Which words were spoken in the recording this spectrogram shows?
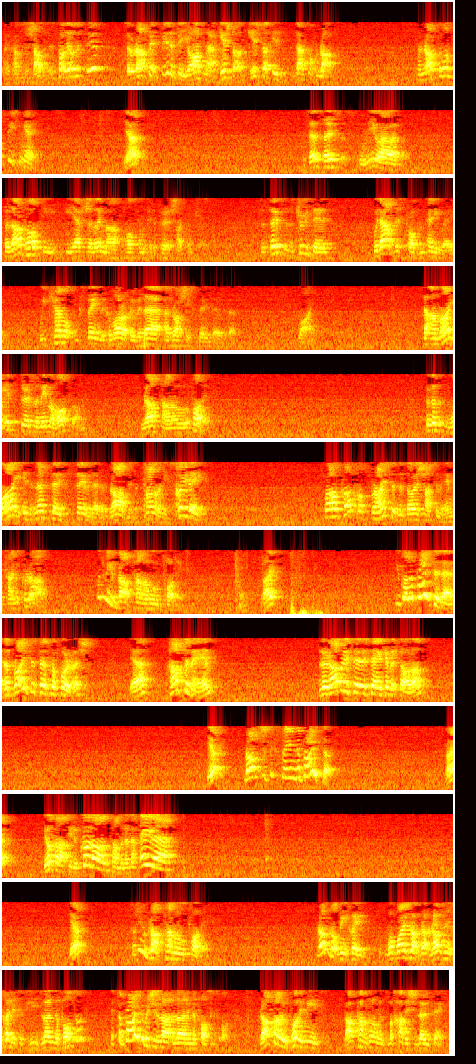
When it comes to Shabbos, it's totally on deal. So Rav fits beautifully. You ask me about Gishta. Gishta is, that's not Rav. And Rav's the one speaking here. Yeah? It says Tosfos. Who knew, however, the love hoki yef shalema the Pirish interest. So Tosfos, the truth is, without this problem anyway, we cannot explain the Gemara over there as Rashi explains it over there. Why? The Amai Itzurich Lemema Hosom, Rav Tana Huapodik. Because why is it necessary to say over there that Rav is a Tana and he's Choydek? Well, Al Kochach Braisa the Dorish Hatamim Kaima Karav. What do you mean Rav Tana Huapodik? Right? You've got a Braisa there. The Braisa says Mafurish, yeah? Hatamim, the Rabbi said is saying Kibbesaron. Yeah? Rav just explaining the Brisa. Right? Yochel afilu kulon, tamar ma'ela. Yeah? What do you Rav Tanu Polik? Rav's not being chaylik. Why is Rav, Rav's being chaylik? Because he's learning the Pasuk? It's the Brisa which is le- learning the Pasuk. Rav Tanu Polik means Rav comes along and is Machadish his own thing.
